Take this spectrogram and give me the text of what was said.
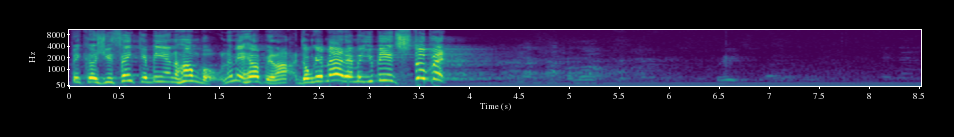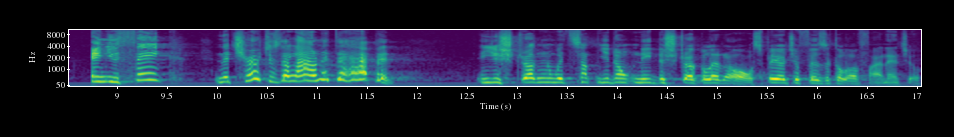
Because you think you're being humble. Let me help you. Don't get mad at me. You're being stupid. And you think, and the church is allowing it to happen. And you're struggling with something you don't need to struggle at all spiritual, physical, or financial.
